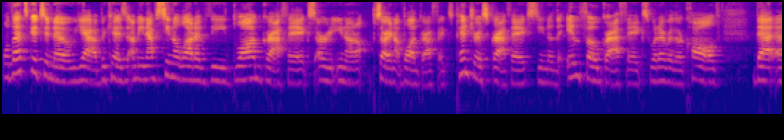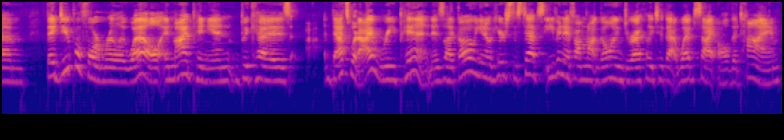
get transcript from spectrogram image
Well, that's good to know. Yeah, because I mean, I've seen a lot of the blog graphics, or you know, sorry, not blog graphics, Pinterest graphics. You know, the infographics, whatever they're called. That um, they do perform really well, in my opinion, because that's what I repin is like, oh, you know, here's the steps. Even if I'm not going directly to that website all the time,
